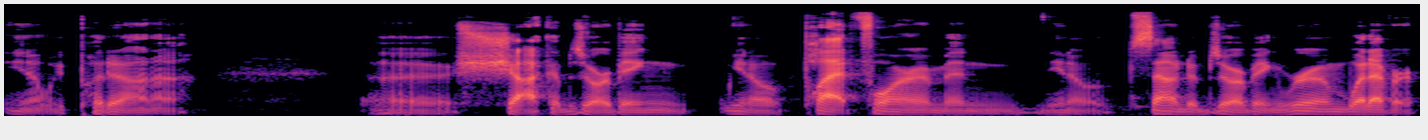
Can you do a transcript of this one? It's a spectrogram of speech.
You know, we put it on a, a shock absorbing, you know, platform and, you know, sound absorbing room, whatever.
